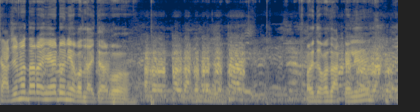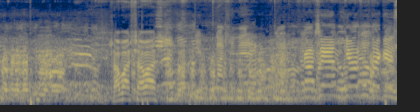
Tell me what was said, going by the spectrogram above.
কাজিমে দ্বারা হেড নিয়ে লাইতে পারব। ওই দেখো জাকেলি সাবাস সাবাস। কাশেম কেয়ারফুল থাকিস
